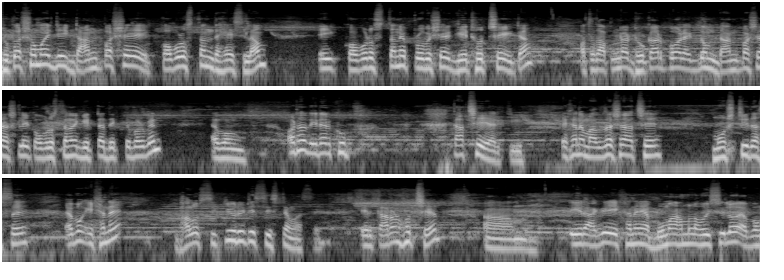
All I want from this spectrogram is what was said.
ঢোকার সময় যেই ডান পাশে কবরস্থান দেখাইছিলাম, এই কবরস্থানে প্রবেশের গেট হচ্ছে এইটা। অর্থাৎ আপনারা ঢোকার পর একদম ডান পাশে আসলে কবরস্থানের গেটটা দেখতে পারবেন এবং অর্থাৎ এটার খুব কাছে আর কি। এখানে মাদ্রাসা আছে, মসজিদ আছে এবং এখানে ভালো সিকিউরিটি সিস্টেম আছে। এর কারণ হচ্ছে এর আগে এখানে বোমা হামলা হয়েছিল এবং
